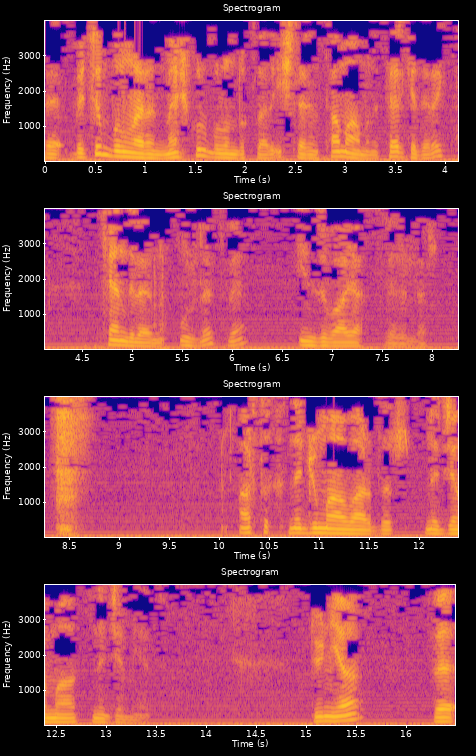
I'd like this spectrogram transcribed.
ve bütün bunların meşgul bulundukları işlerin tamamını terk ederek kendilerini uzlet ve inzivaya verirler. Artık ne cuma vardır, ne cemaat, ne cemiyet. Dünya ve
